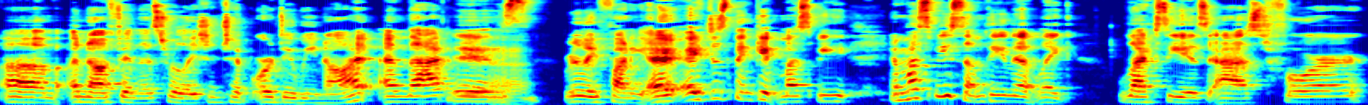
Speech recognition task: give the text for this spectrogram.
um enough in this relationship or do we not? And that is Yeah. really funny. I, I just think it must be it must be something that like lexi has asked for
